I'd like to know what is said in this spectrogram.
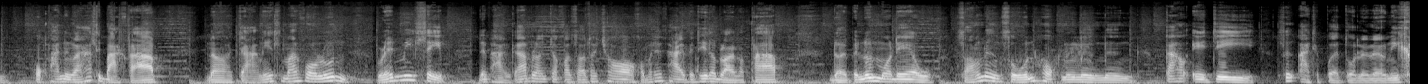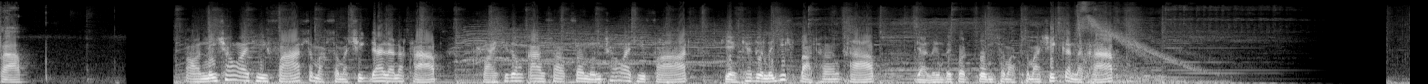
6,150 บาทครับ นอกจากนี้สมาร์ทโฟนรุ่น Redmi 10 ได้ผ่านการรับรองจากกสทช ของประเทศไทยเป็นที่เรียบร้อยแล้วครับ โดยเป็นรุ่นโมเดล 2106111 9AG ซึ่งอาจจะเปิดตัวเร็วๆนี้ครับ ตอนนี้ช่อง IT Fast สมัครสมาชิกได้แล้วนะครับ ใครที่ต้องการสนับสนุนช่อง IT Fast เพียงแค่เดือนละ 20 บาทเท่านั้นครับ อย่าลืมไปกดปุ่มสมัครสมาชิกกันนะครับ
